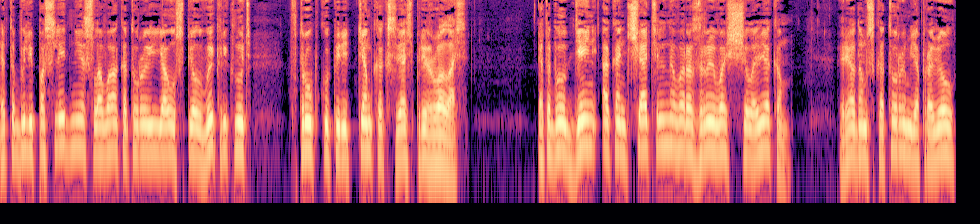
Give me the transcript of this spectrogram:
Это были последние слова, которые я успел выкрикнуть в трубку перед тем, как связь прервалась. Это был день окончательного разрыва с человеком, рядом с которым я провел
